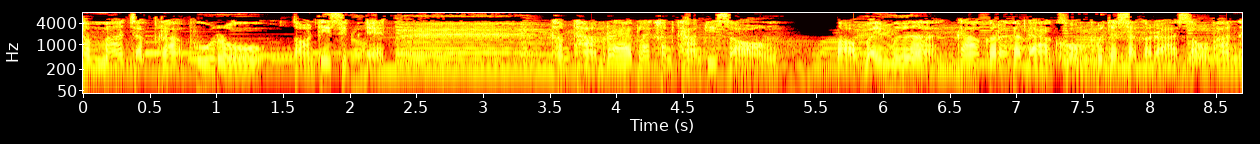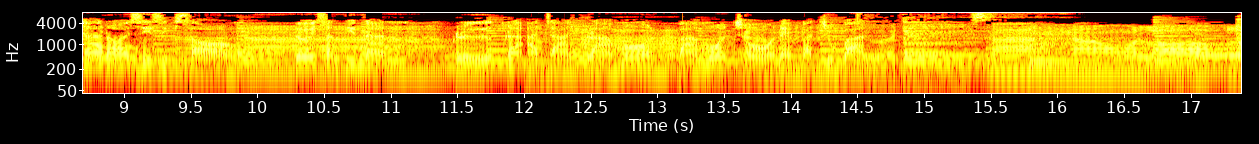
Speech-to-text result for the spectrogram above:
รรมะจากพระผู้รู้ตอนที่ 11 คำถามแรกและคำถามที่สองตอบไว้เมื่อ 9 กรกฎาคมพุทธศักราช 2542 โดยสันตินันหรือพระอาจารย์ปราโมทปราโมทโชในปัจจุบัน สร้างเงาหลอกล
